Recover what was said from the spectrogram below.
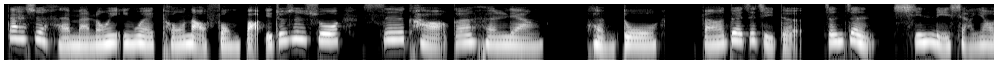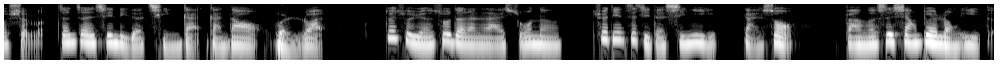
但是还蛮容易因为头脑风暴，也就是说思考跟衡量很多，反而对自己的。真正心里想要什么，真正心里的情感感到混乱。对水元素的人来说呢，确定自己的心意感受反而是相对容易的，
